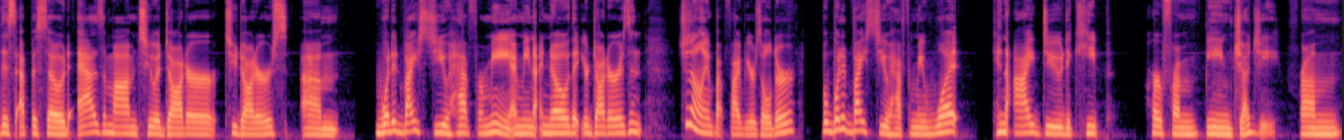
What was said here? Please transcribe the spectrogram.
this episode, as a mom to a daughter, two daughters, um, what advice do you have for me? I mean, I know that your daughter isn't, she's only about five years older, but what advice do you have for me? What can I do to keep her from being judgy, from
